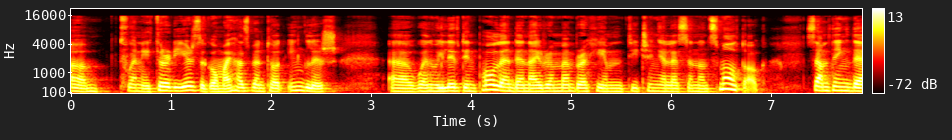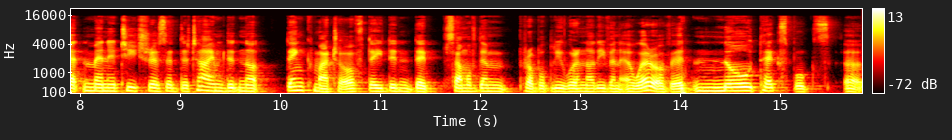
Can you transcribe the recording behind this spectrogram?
um, 20, 30 years ago, my husband taught English uh, when we lived in Poland, and I remember him teaching a lesson on small talk, something that many teachers at the time did not think much of. They didn't. They some of them probably were not even aware of it. No textbooks uh,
